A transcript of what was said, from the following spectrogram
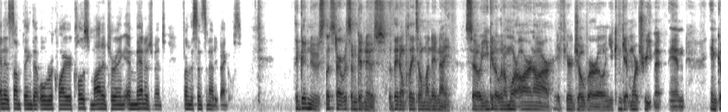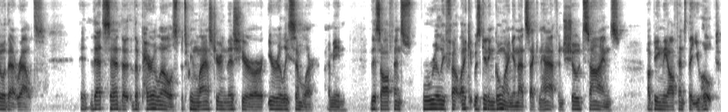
and is something that will require close monitoring and management from the Cincinnati Bengals. The good news. Let's start with some good news. They don't play till Monday night, so you get a little more R and R if you're Joe Burrow, and you can get more treatment and and go that route. Eh, that said, the the parallels between last year and this year are eerily similar. I mean, this offense really felt like it was getting going in that second half and showed signs of being the offense that you hoped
